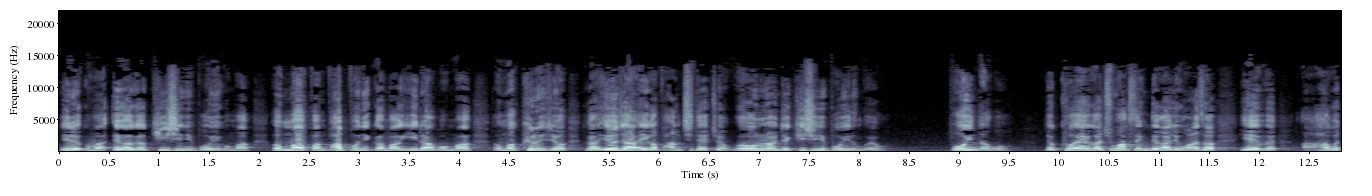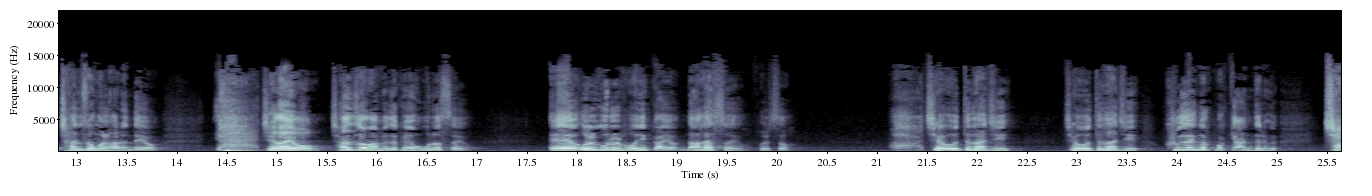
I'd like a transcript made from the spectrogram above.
이랬고 막 애가 귀신이 보이고 막 엄마 아빠 바쁘니까 막 일하고 막, 막 그러죠. 그러니까 여자아이가 방치됐죠. 어, 어느 날 이제 귀신이 보이는 거예요. 보인다고. 그 애가 중학생 돼가지고 와서 예배 하고 찬송을 하는데요. 야, 제가요, 찬송하면서 그냥 울었어요. 애 얼굴을 보니까요, 나갔어요, 벌써. 와, 쟤 어떡하지? 쟤 어떡하지? 그 생각밖에 안 드는 거예요. 참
